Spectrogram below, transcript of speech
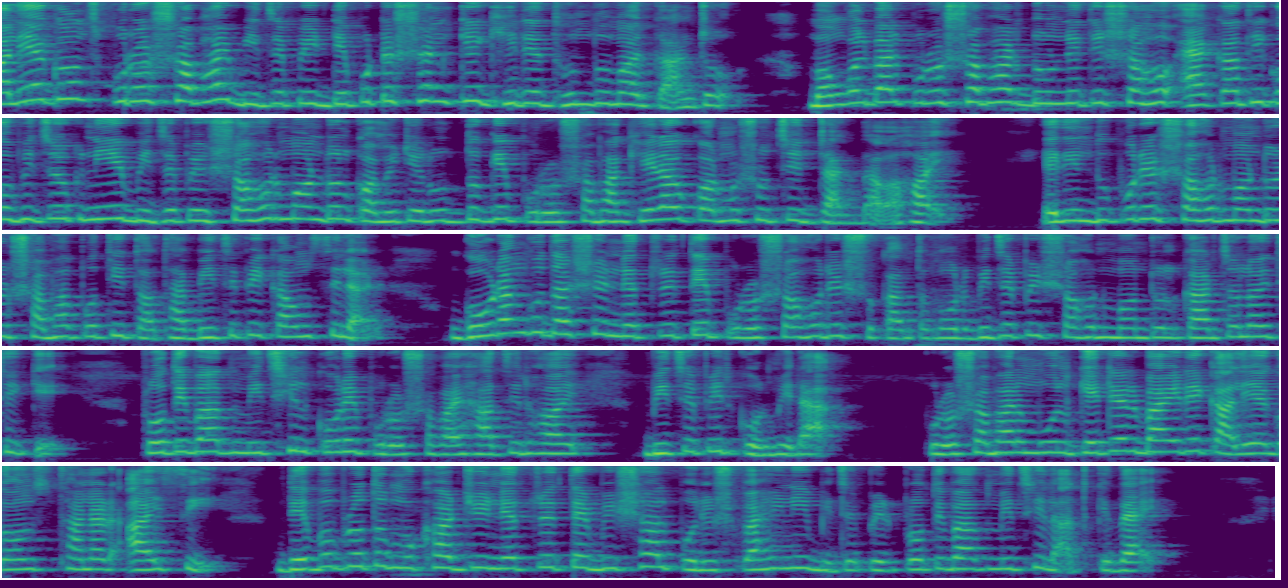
কালিয়াগঞ্জ পুরসভায় বিজেপির ডেপুটেশনকে ঘিরে ধুন্ধুমার কাণ্ড। মঙ্গলবার পুরসভার দুর্নীতি সহ একাধিক অভিযোগ নিয়ে বিজেপির শহর মণ্ডল কমিটির উদ্যোগে পুরসভা ঘেরাও কর্মসূচির ডাক দেওয়া হয়। এদিন দুপুরে শহর মণ্ডল সভাপতি তথা বিজেপি কাউন্সিলর গৌরাঙ্গ দাসের নেতৃত্বে পুরো শহরের সুকান্ত মোড় বিজেপির শহর মণ্ডল কার্যালয় থেকে প্রতিবাদ মিছিল করে পুরসভায় হাজির হয় বিজেপির কর্মীরা। পুরসভার মূল গেটের বাইরে কালিয়াগঞ্জ থানার আইসি দেবব্রত মুখার্জির নেতৃত্বে বিশাল পুলিশ বাহিনী বিজেপির প্রতিবাদ মিছিল আটকে দেয়।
